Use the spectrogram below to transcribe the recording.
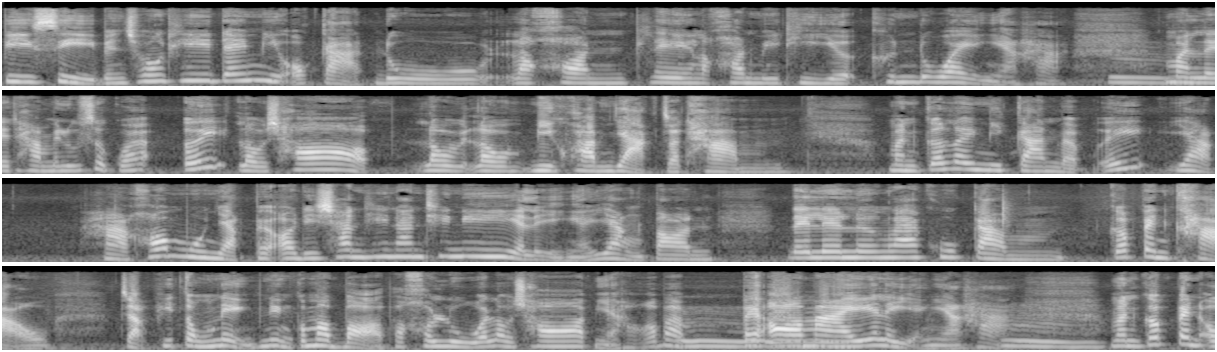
ปีสี่เป็นช่วงที่ได้มีโอกาสดูละครเพลงละครเวทีเยอะขึ้นด้วยอย่างเงี้ยค่ะอืมันเลยทำให้รู้สึกว่า เอ้ย เราชอบเราเรามีความอยากจะทำมันก็เลยมีการแบบ เอ้ย อยากหาข้อมูลอยากไปออดิชั่นที่นั่นที่นี่อะไรอย่างเงี้ยอย่างตอนได้เล่นเรื่องแรกคู่กรรม ก็เป็นข่าวจากพี่ตงเหน่งพี่หนึ่งก็มาบอกเพราะเขารู้ว่าเราชอบเนี่ยเขาก็แบบไปออไหมอะไรอย่างเงี้ยค่ะอืมมันก็เป็นโอ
